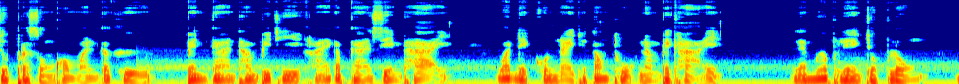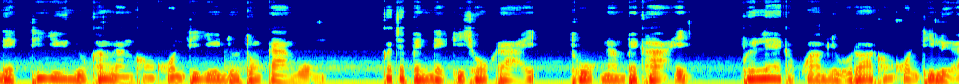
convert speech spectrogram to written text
จุดประสงค์ของมันก็คือ เป็นการทำพิธีคล้ายกับการเสี่ยงทาย ว่าเด็กคนไหนจะต้องถูกนำไปขาย และเมื่อเพลงจบลง เด็กที่ยืนอยู่ข้างหลังของคนที่ยืนอยู่ตรงกลางวง ก็จะเป็นเด็กที่โชคร้าย ถูกนำไปขาย เพื่อแลกกับความอยู่รอดของคนที่เหลือ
